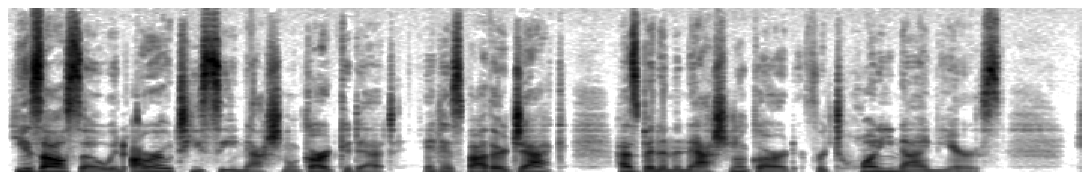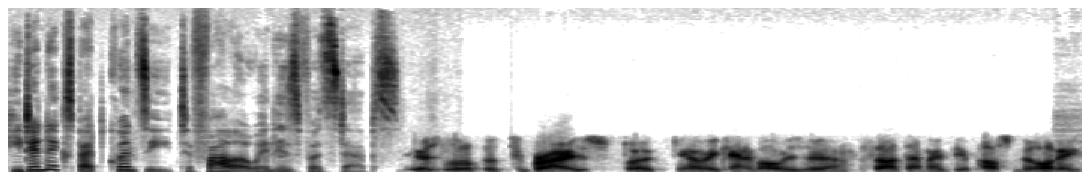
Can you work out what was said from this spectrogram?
He is also an ROTC National Guard cadet, and his father, Jack, has been in the National Guard for 29 years. He didn't expect Quincy to follow in his footsteps. It was a little bit surprised, but you know, we kind of always uh, thought that might be a possibility.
